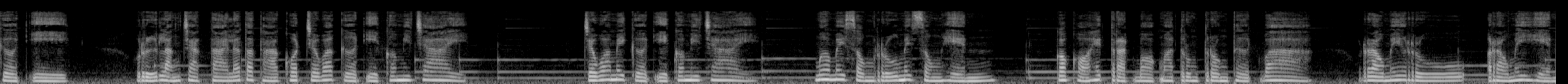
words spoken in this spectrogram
เกิดอีก หรือหลังจากตายแล้วตถาคตจะว่าเกิดอีกก็ไม่ใช่ จะว่าไม่เกิดอีกก็ไม่ใช่ เมื่อไม่ทรงรู้ไม่ทรงเห็น ก็ขอให้ตรัสบอกมาตรงๆเถิดว่า เราไม่รู้ เราไม่เห็น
